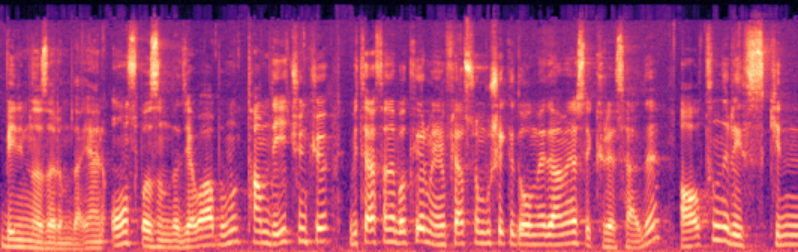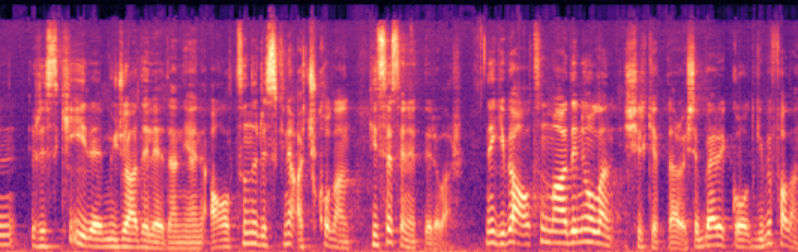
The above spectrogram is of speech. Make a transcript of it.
benim nazarımda. Yani ons bazında cevabımın tam değil. Çünkü bir taraftan da bakıyorum enflasyon bu şekilde olmaya devam ederse küreselde altın riskin riski ile mücadele eden yani altın riskine açık olan hisse senetleri var. Ne gibi? Altın madeni olan şirketler var. İşte Barrick Gold gibi falan.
